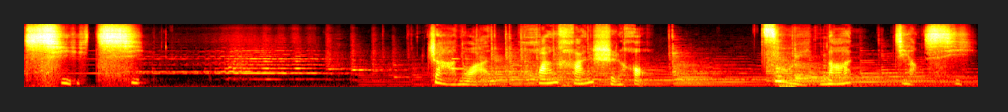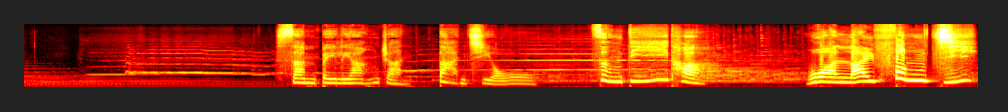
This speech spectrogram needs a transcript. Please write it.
凄凄，乍暖还寒时候，最难将息。三杯两盏淡酒，怎敌他晚来风急？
